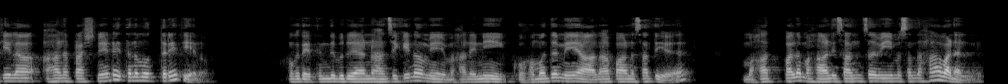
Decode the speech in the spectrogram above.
කියලා අහන ප්‍රශ්නෙට එතනම උත්තරේ තියෙනවා. මොකද එතෙන්ද බුදුරජාන් වහන්සේ කියනවා මේ මහණෙනි කොහොමද මේ ආනාපාන සතිය මහත්ඵල මහානිසංස වීම සඳහා වඩන්නේ?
